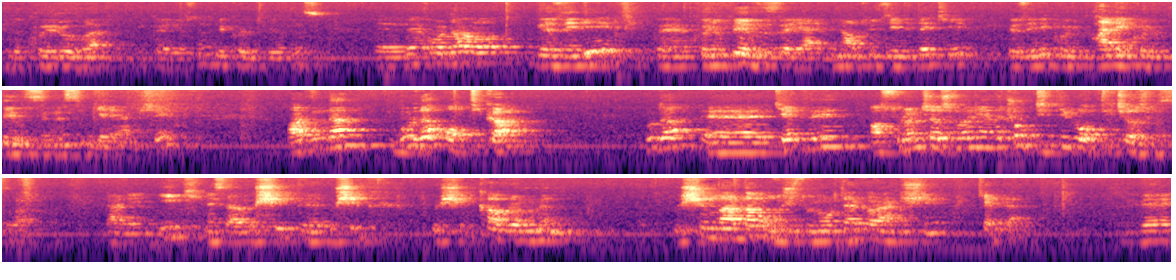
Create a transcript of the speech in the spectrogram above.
Şurada kuyruğu var. Dikkat ediyorsunuz bir kuyruklu yıldız. E, ve orada o gözlediği e, kuyruklu yıldızı yani 1607'deki gözlediği kuyruk, Halley kuyruklu yıldızını simgeleyen bir şey. Ardından burada optika. Bu da e, Kepler'in astronomi çalışmalarının yanında çok ciddi bir optik çalışması var. Yani ilk mesela ışık, e, ışık, ışık kavramının ışınlardan oluştuğunu ortaya koyan kişi Kepler. Ve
